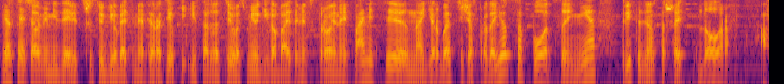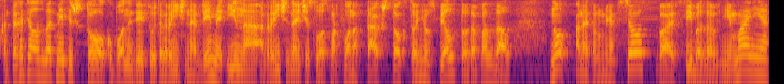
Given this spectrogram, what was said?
Версия Xiaomi Mi 9 с 6 гигабайтами оперативки и 128 гигабайтами встроенной памяти на Gearbest сейчас продается по цене 396 долларов. А в конце хотелось бы отметить, что купоны действуют ограниченное время и на ограниченное число смартфонов, так что кто не успел, тот опоздал. Ну, а на этом у меня все. Спасибо за внимание.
